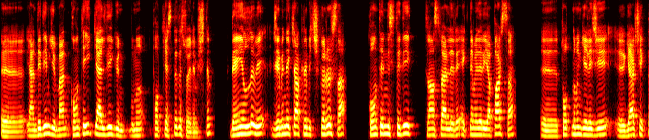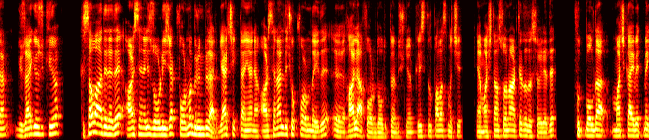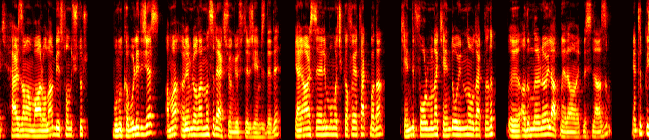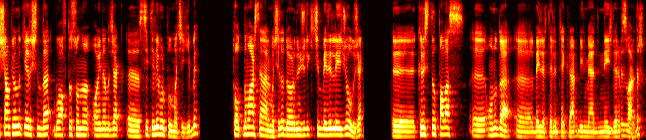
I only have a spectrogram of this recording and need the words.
Ee, yani dediğim gibi ben Conte ilk geldiği gün bunu podcast'te de söylemiştim. Daniel Levy cebindeki akrebi çıkarırsa Conte'nin istediği transferleri, eklemeleri yaparsa e, Tottenham'ın geleceği e, gerçekten güzel gözüküyor. Kısa vadede de Arsenal'i zorlayacak forma büründüler. Gerçekten yani Arsenal de çok formdaydı. E, hala formda olduklarını düşünüyorum. Crystal Palace maçı yani maçtan sonra Arteta da söyledi. Futbolda maç kaybetmek her zaman var olan bir sonuçtur. Bunu kabul edeceğiz ama önemli olan nasıl reaksiyon göstereceğimiz dedi. Yani Arsenal'in bu maçı kafaya takmadan kendi formuna, kendi oyununa odaklanıp e, adımlarını öyle atmaya devam etmesi lazım. Yani tıpkı şampiyonluk yarışında bu hafta sonu oynanacak e, City Liverpool maçı gibi Tottenham Arsenal maçı da dördüncülük için belirleyici olacak. E, Crystal Palace e, onu da e, belirtelim tekrar bilmeyen dinleyicilerimiz vardır.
